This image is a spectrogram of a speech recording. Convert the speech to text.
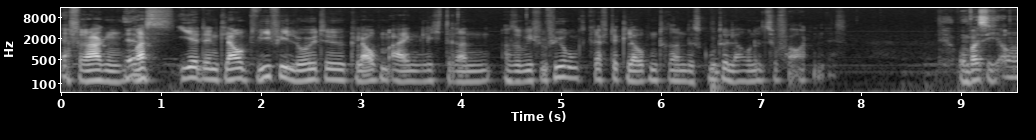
erfragen, ja. was ihr denn glaubt, wie viele Leute glauben eigentlich dran, also wie viele Führungskräfte glauben dran, dass gute Laune zu verorten ist. Und was ich auch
